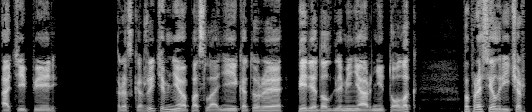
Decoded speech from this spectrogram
«А теперь расскажите мне о послании, которое передал для меня орнитолог», — попросил Ричард.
